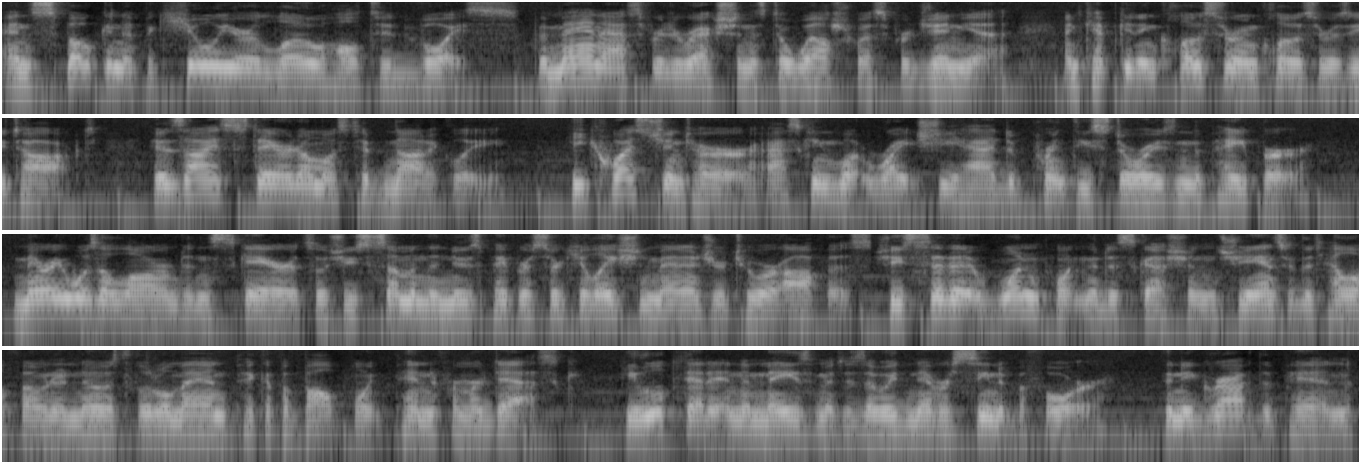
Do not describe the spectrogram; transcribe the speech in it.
and spoke in a peculiar low halted voice. The man asked for directions to Welch, West Virginia, and kept getting closer and closer as he talked. His eyes stared almost hypnotically. He questioned her, asking what right she had to print these stories in the paper. Mary was alarmed and scared, so she summoned the newspaper circulation manager to her office. She said that at one point in the discussion, she answered the telephone and noticed the little man pick up a ballpoint pen from her desk. He looked at it in amazement as though he'd never seen it before. Then he grabbed the pen,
